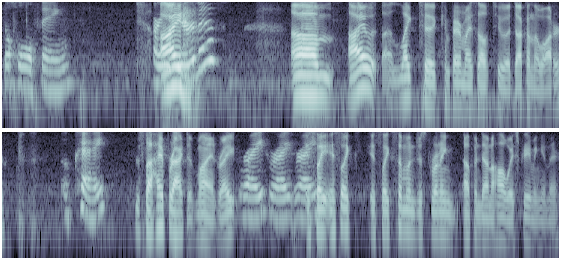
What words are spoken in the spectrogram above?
the whole thing. Are you I- nervous? Um, I uh, like to compare myself to a duck on the water. Okay. It's the hyperactive mind, right? Right, right, right. It's like it's like it's like someone just running up and down a hallway screaming in there.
